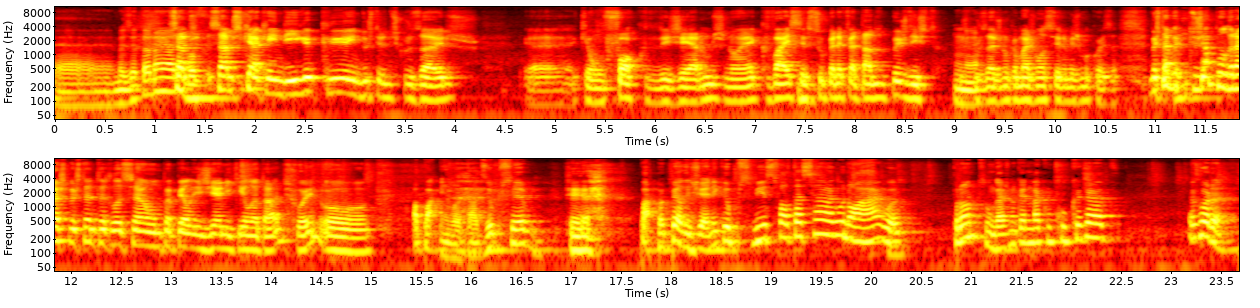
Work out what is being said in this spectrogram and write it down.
Eh, mas eu também, olha, Sabes, vou- sabes que há quem diga que a indústria dos cruzeiros, eh, que é um foco de germes, não é? Que vai ser super afetado depois disto. Os É. cruzeiros nunca mais vão ser a mesma coisa. Mas tu já ponderaste bastante a relação papel higiênico e enlatados, foi? Ou... Opa, enlatados eu percebo. É. Pá, papel higiênico eu percebia se faltasse água, não há água. Pronto, um gajo não quer andar com o cu cagado. Agora,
